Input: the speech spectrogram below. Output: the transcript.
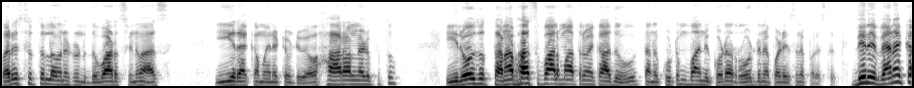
పరిస్థితుల్లో ఉన్నటువంటి దువ్వాడ శ్రీనివాస్ ఈ రకమైనటువంటి వ్యవహారాలు నడుపుతూ ఈ రోజు తన భాసుపాలు మాత్రమే కాదు తన కుటుంబాన్ని కూడా రోడ్డున పడేసిన పరిస్థితి. దీని వెనక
